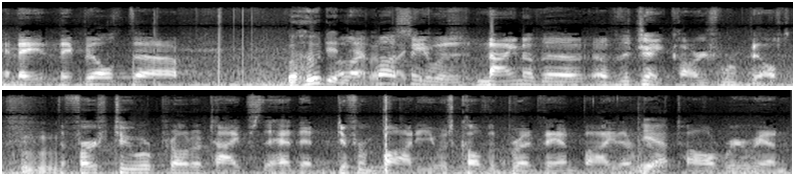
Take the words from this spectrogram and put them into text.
and they they built. Uh, well, who didn't well, have a well, budget? see, it was nine of the of the J cars were built. Mm-hmm. The first two were prototypes. They had that different body. It was called the Bread Van Body, that real Yeah. tall rear end,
